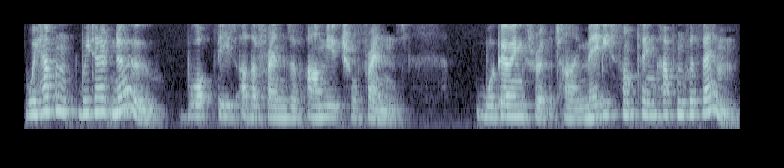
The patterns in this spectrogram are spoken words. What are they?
we haven't we don't know what these other friends of our mutual friends were going through at the time. Maybe something happened with them.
